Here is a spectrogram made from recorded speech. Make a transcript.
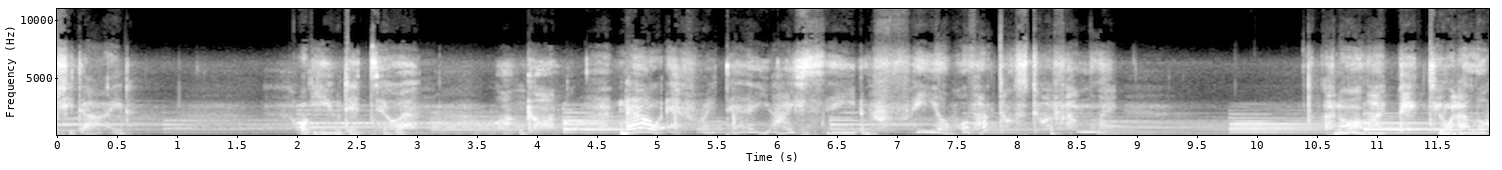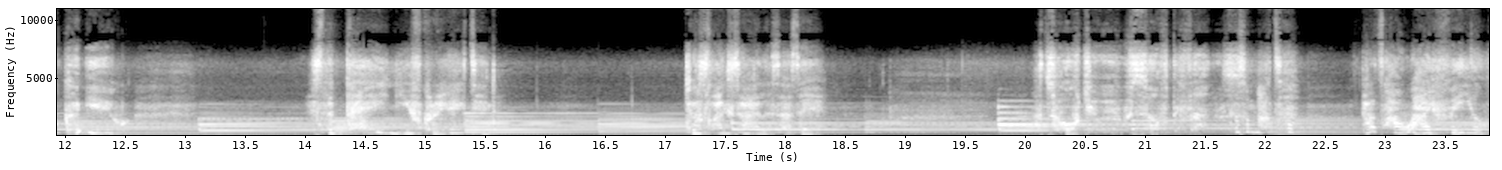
she died. What you did to her. I'm gone. Now, every day, I see and feel what that does to a family. And all I picture when I look at you is the pain you've created. Just like Silas has here. I told you it was self-defense. Doesn't matter. That's how I feel.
